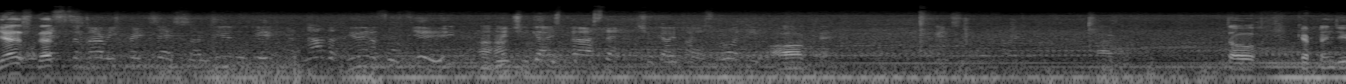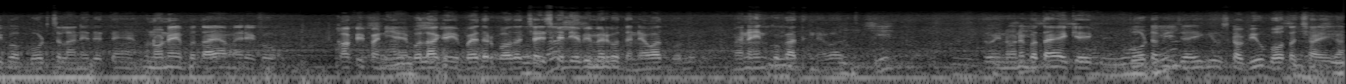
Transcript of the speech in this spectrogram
Yes, that's the Murray Princess. So you will get another beautiful view Uh-huh. when she goes past that. She'll go past right here. okay. तो कैप्टन जी को बोट चलाने देते हैं उन्होंने बताया मेरे को काफ़ी फ़नी है बोला कि वेदर बहुत अच्छा है इसके लिए भी मेरे को धन्यवाद बोलो मैंने इनको कहा धन्यवाद तो इन्होंने बताया कि बोट अभी जाएगी उसका व्यू बहुत अच्छा आएगा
